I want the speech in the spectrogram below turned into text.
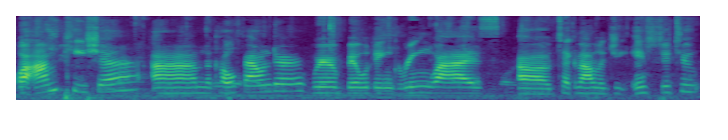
Well, I'm Keisha. I'm the co-founder. We're building Greenwise uh, Technology Institute.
